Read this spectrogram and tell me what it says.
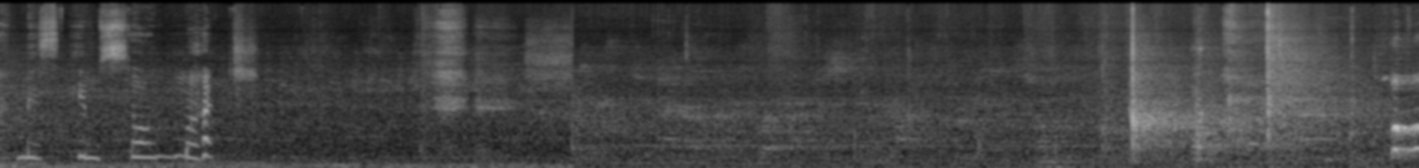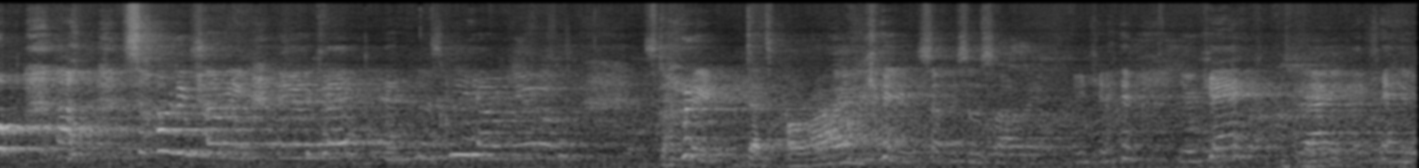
I miss him so much. sorry, sorry. Are you okay? Let me help you. Sorry. That's alright Okay, so so sorry. Okay, you okay? Right. Okay.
